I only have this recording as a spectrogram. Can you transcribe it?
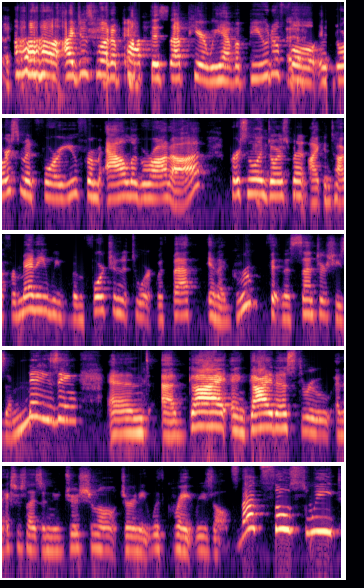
uh, I just want to pop this up here. We have a beautiful endorsement for you from Al Lagrada. Personal endorsement. I can talk for many. We've been fortunate to work with Beth in a group fitness center. She's amazing and a guy and guide us through an exercise and nutritional journey with great results. That's so sweet.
